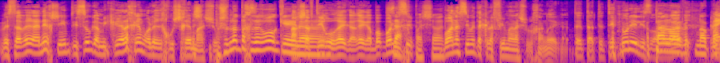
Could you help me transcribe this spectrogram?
וסביר להניח שאם תיסעו גם יקרה לכם או לרכושכם משהו. פשוט לא תחזרו, כאילו. עכשיו תראו, רגע, רגע, בוא, בוא, נשים. בוא נשים את הקלפים על השולחן רגע. ת, ת, ת, תיתנו לי לזרום. אתה לא. אוהב את נפולי.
